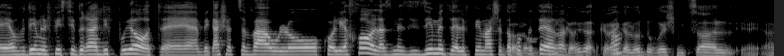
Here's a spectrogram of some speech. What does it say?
שעובדים לפי סדרי עדיפויות, אה, בגלל שהצבא הוא לא כל יכול, אז מזיזים את זה לפי מה שדחוף לא, לא, יותר. אני כרגע, כרגע אה? לא דורש מצה"ל, אה,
